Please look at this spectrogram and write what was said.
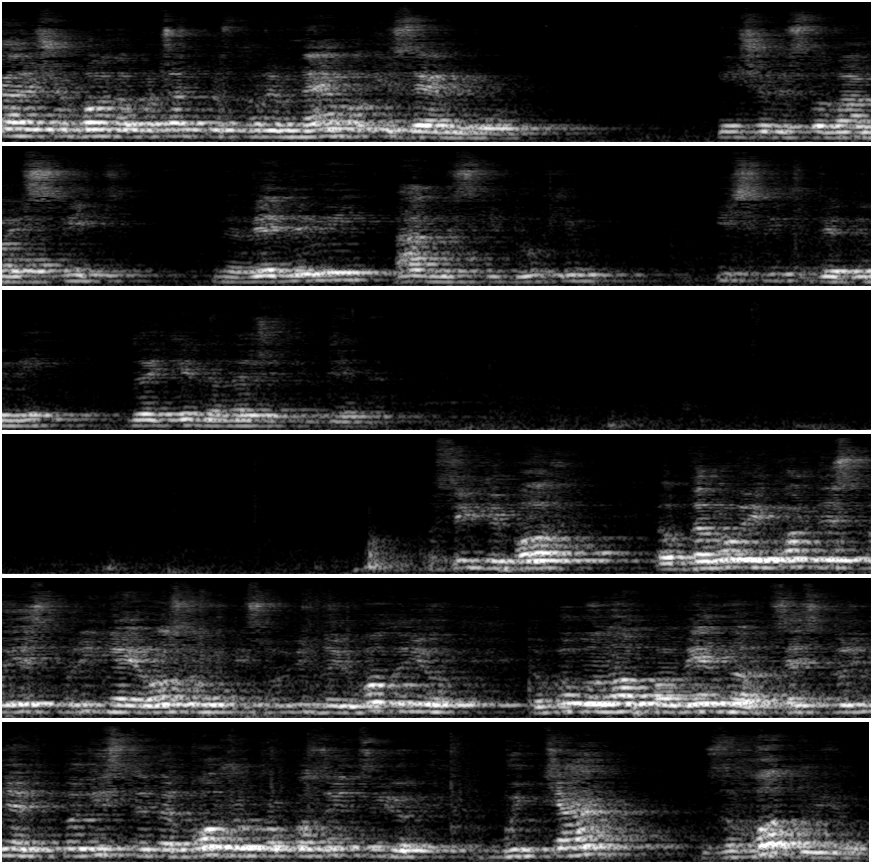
каже, що Бог на початку створив небо і землю. Іншими словами, світ невидимий, ангельських духів і світ видимий, до яких належить людина. Оскільки Бог обдарує кожне своє створіння і розумом і свобідною волею, тому воно повинно це створіння відповісти на Божу пропозицію буття згодою.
